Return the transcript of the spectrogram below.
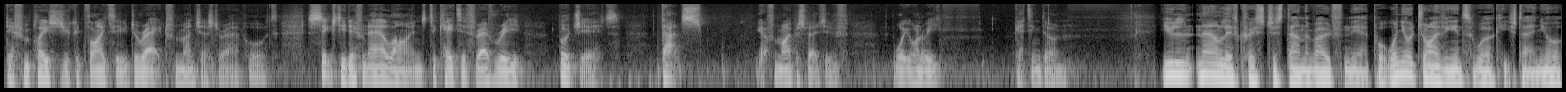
different places you could fly to direct from Manchester Airport, 60 different airlines to cater for every budget. That's, yeah, from my perspective, what you want to be getting done. You now live, Chris, just down the road from the airport. When you're driving into work each day and you're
